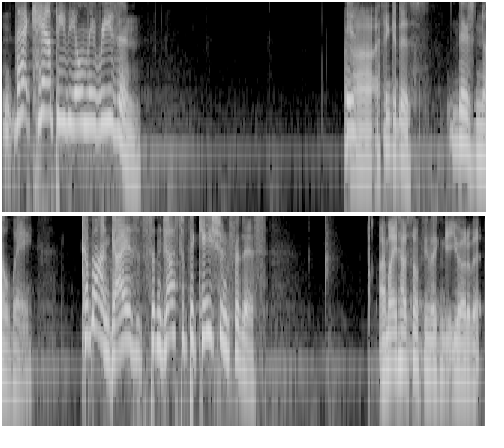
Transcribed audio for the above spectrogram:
That can't be the only reason. Is- uh, I think it is. There's no way. Come on, guys, some justification for this. I might have something that can get you out of it.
